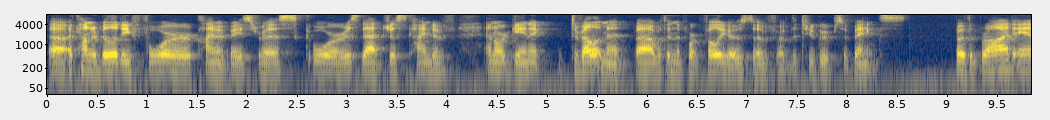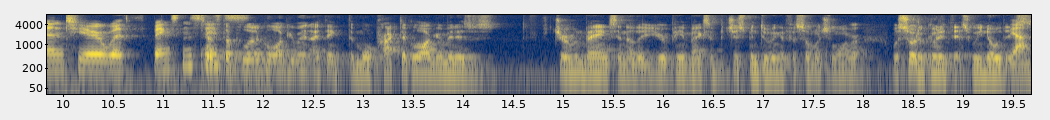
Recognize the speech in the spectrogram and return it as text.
uh, accountability for climate based risk? Or is that just kind of an organic development uh, within the portfolios of, of the two groups of banks? Both abroad and here with banks in the States? That's the political argument. I think the more practical argument is German banks and other European banks have just been doing it for so much longer. We're sort of good at this. We know this. Yeah.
